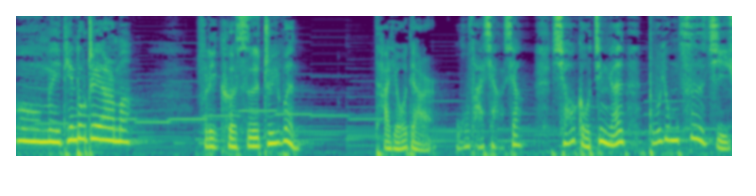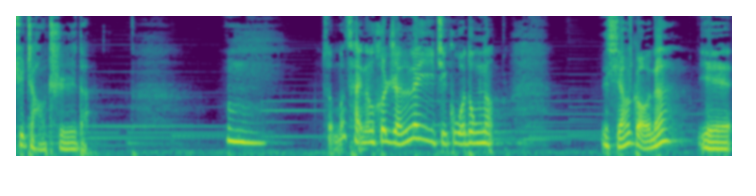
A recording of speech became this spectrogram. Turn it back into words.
哦，每天都这样吗？弗利克斯追问。他有点儿无法想象，小狗竟然不用自己去找吃的。嗯，怎么才能和人类一起过冬呢？小狗呢，也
